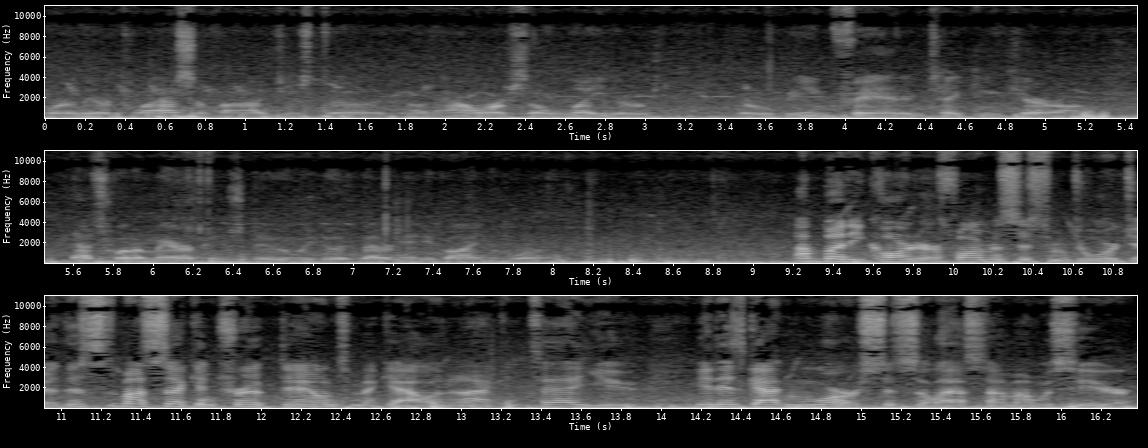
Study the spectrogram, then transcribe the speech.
where they're classified just a, an hour or so later. They were being fed and taken care of. That's what Americans do, and we do it better than anybody in the world. I'm Buddy Carter, a pharmacist from Georgia. This is my second trip down to McAllen, and I can tell you it has gotten worse since the last time I was here.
